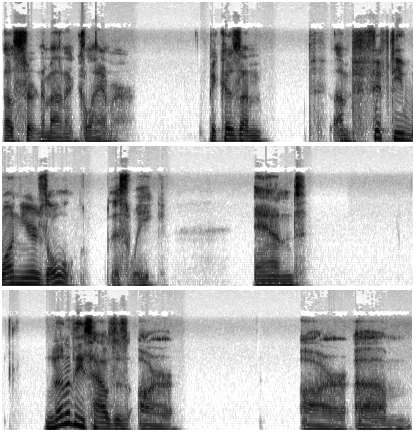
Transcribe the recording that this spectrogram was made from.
a certain amount of glamour because I'm I'm 51 years old this week and none of these houses are are um,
